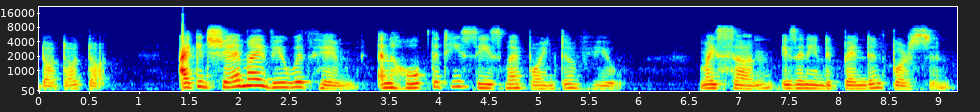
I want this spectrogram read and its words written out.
dot dot dot. I can share my view with him and hope that he sees my point of view. My son is an independent person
